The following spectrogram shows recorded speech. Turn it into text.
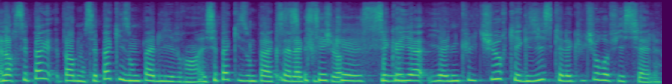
Alors c'est pas pardon, c'est pas qu'ils ont pas de livres hein, et c'est pas qu'ils ont pas accès à la culture. C'est qu'il y a il y a une culture qui existe qui est la culture officielle.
